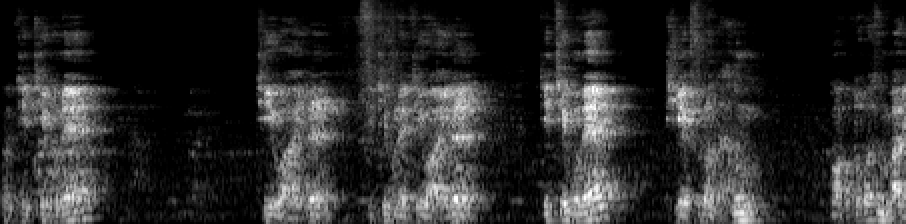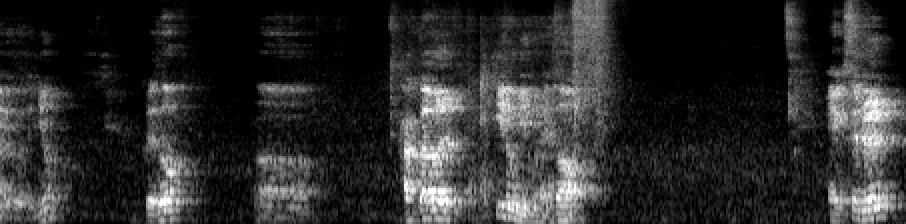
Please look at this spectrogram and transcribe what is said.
그럼 dt분의 dy를 dt분의 dy를 dt분의 dx로 나눈 거하고 똑같은 말이 되거든요. 그래서 어, 각각을 t로 미분해서 x를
